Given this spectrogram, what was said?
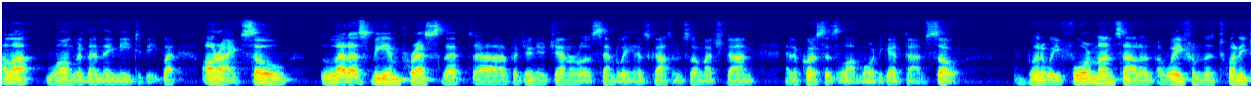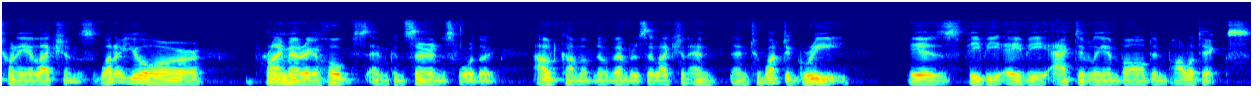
a lot longer than they need to be. But all right, so let us be impressed that uh, Virginia General Assembly has gotten so much done, and of course there's a lot more to get done. So, what are we four months out of away from the 2020 elections? What are your primary hopes and concerns for the outcome of November's election, and and to what degree is PVAV actively involved in politics?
